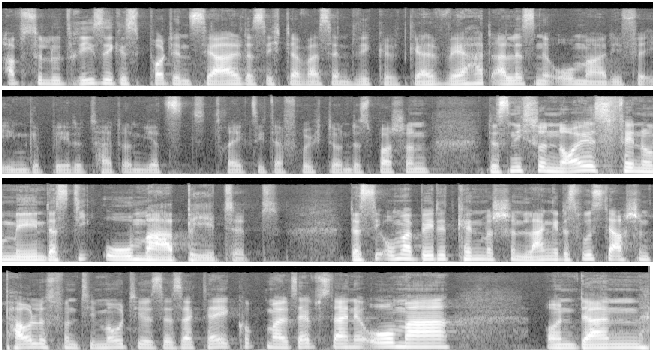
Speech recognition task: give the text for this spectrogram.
absolut riesiges Potenzial, dass sich da was entwickelt. Gell? Wer hat alles eine Oma, die für ihn gebetet hat und jetzt trägt sich da Früchte? Und das war schon, das ist nicht so ein neues Phänomen, dass die Oma betet. Dass die Oma betet, kennen wir schon lange. Das wusste auch schon Paulus von Timotheus. Er sagt, hey, guck mal, selbst deine Oma und dann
